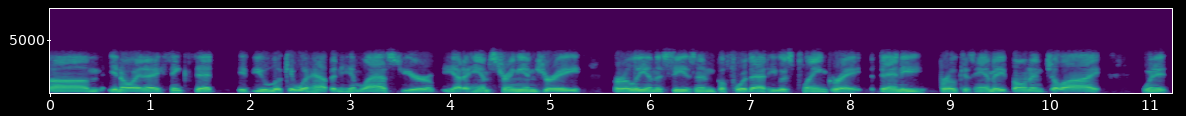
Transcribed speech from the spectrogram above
Um, you know, and I think that if you look at what happened to him last year, he had a hamstring injury early in the season. Before that, he was playing great. Then he broke his hamate bone in July when it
